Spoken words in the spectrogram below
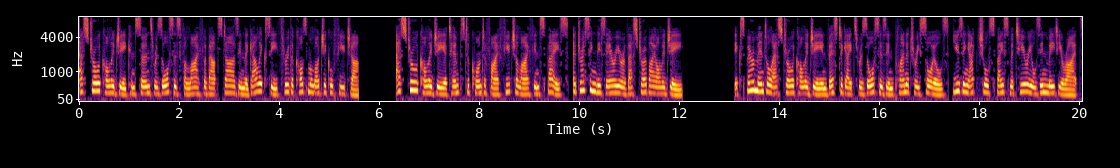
astroecology concerns resources for life about stars in the galaxy through the cosmological future. Astroecology attempts to quantify future life in space, addressing this area of astrobiology. Experimental astroecology investigates resources in planetary soils, using actual space materials in meteorites.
